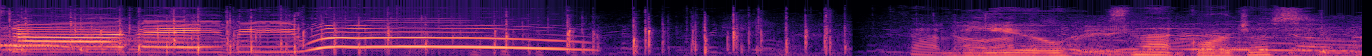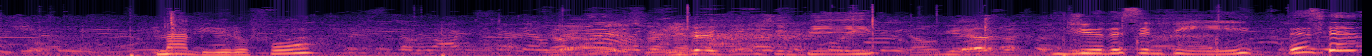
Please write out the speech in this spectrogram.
star, baby! Woo! That view. Isn't that gorgeous? Isn't that beautiful? You guys did this in PE? Do this in PE. This is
